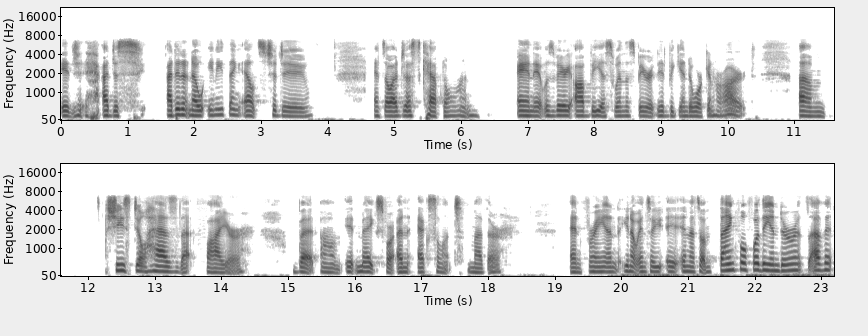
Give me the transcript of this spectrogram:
it i just i didn't know anything else to do. And so i just kept on. And it was very obvious when the spirit did begin to work in her heart. Um she still has that fire but um it makes for an excellent mother and friend you know and so and that's i'm thankful for the endurance of it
